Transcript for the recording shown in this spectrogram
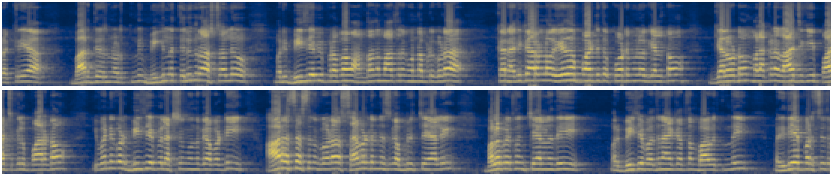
ప్రక్రియ భారతదేశం నడుస్తుంది మిగిలిన తెలుగు రాష్ట్రాల్లో మరి బీజేపీ ప్రభావం అంతంత మాత్రంగా ఉన్నప్పుడు కూడా కానీ అధికారంలో ఏదో పార్టీతో కూటమిలోకి వెళ్ళటం గెలవడం మళ్ళీ అక్కడ రాజకీయ పాచికలు పారడం ఇవన్నీ కూడా బీజేపీ లక్ష్యంగా ఉంది కాబట్టి ఆర్ఎస్ఎస్ను కూడా సైమల్టేనియస్గా అభివృద్ధి చేయాలి బలోపేతం చేయాలన్నది మరి బీజేపీ అధినాయకత్వం భావిస్తుంది. మరి ఇదే పరిస్థితి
